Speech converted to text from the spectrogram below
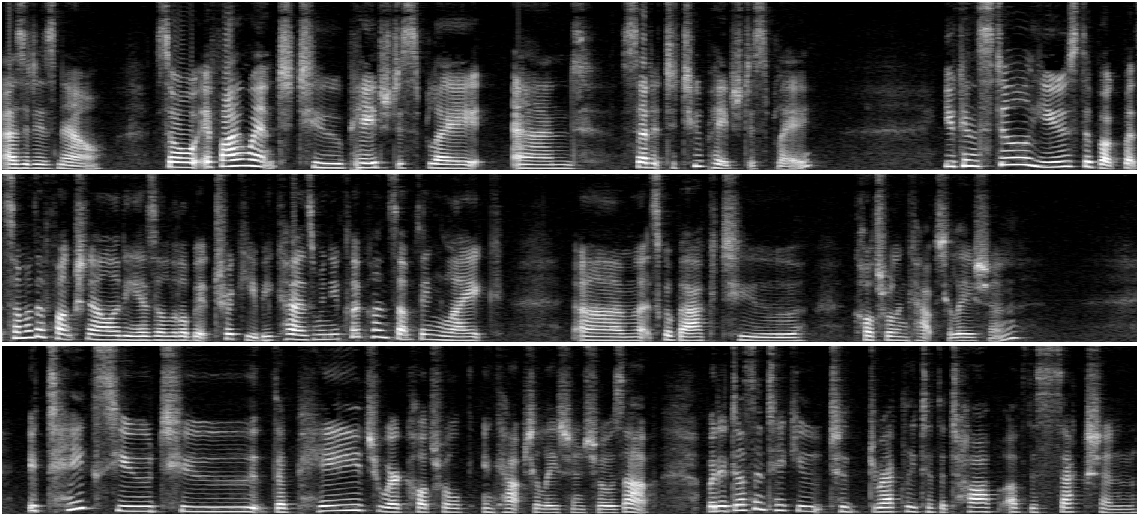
as it is now. So if I went to page display and set it to two page display, you can still use the book, but some of the functionality is a little bit tricky because when you click on something like, um, let's go back to cultural encapsulation, it takes you to the page where cultural encapsulation shows up, but it doesn't take you to directly to the top of the section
